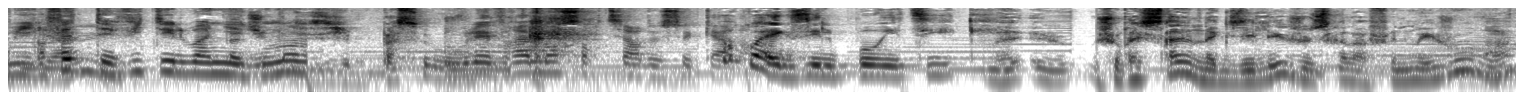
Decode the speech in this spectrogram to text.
oui. En fait, t'es vite éloigné du monde. Je voulais vraiment sortir de ce cadre. Pourquoi exil poétique? Euh, Je resterai un exilé jusqu'à la fin de mes jours. Hein.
